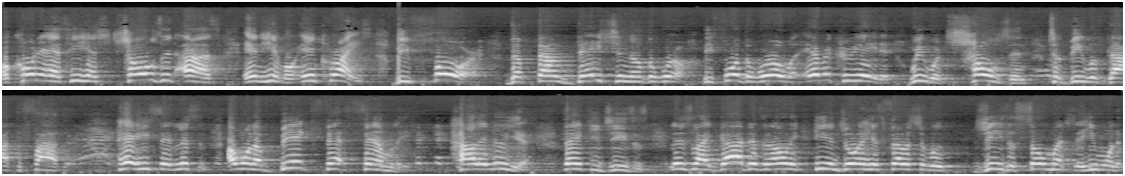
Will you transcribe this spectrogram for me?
according as he has chosen us in him or in Christ before the foundation of the world, before the world was ever created, we were chosen to be with God the Father. Hey, he said, listen, I want a big fat family. Hallelujah. Thank you, Jesus. It's like God doesn't only, he enjoyed his fellowship with Jesus so much that he wanted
